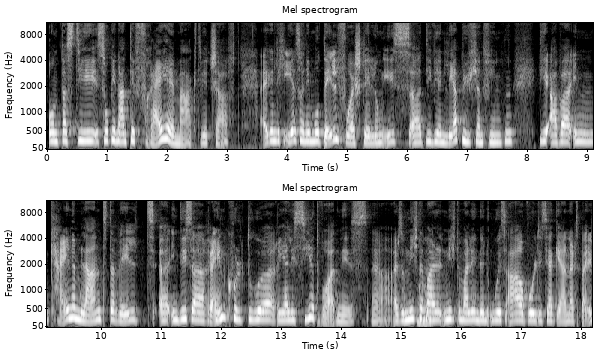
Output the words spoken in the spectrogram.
und dass die sogenannte freie Marktwirtschaft eigentlich eher so eine Modellvorstellung ist, äh, die wir in Lehrbüchern finden, die aber in keinem Land der Welt äh, in dieser Reinkultur realisiert worden ist. Ja, also nicht mhm. einmal, nicht einmal in den USA, obwohl die sehr gern als Beispiel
